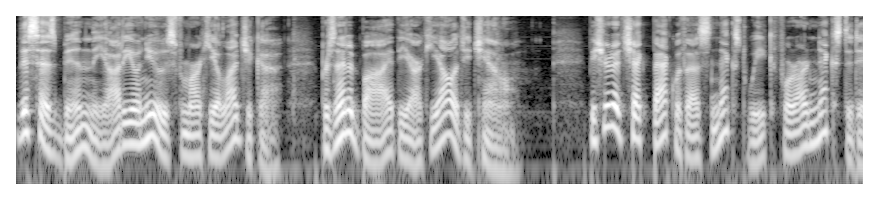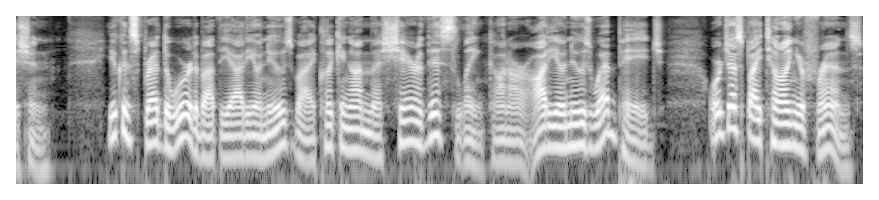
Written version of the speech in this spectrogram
This has been the audio news from Archaeologica, presented by the Archaeology Channel. Be sure to check back with us next week for our next edition. You can spread the word about the audio news by clicking on the Share This link on our audio news webpage, or just by telling your friends.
